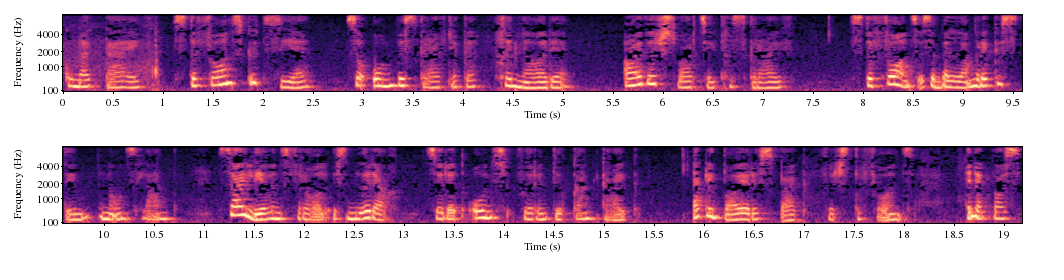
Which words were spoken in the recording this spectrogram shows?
kom ek by Stefans Kutse se onbeskryflike genade. Iwer Swarts het geskryf Stefans is 'n belangrike stem in ons land. Sy lewensverhaal is nodig sodat ons vorentoe kan kyk. Ek het baie respek vir Stefans en ek was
